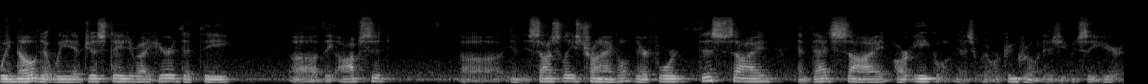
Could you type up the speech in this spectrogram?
we know that we have just stated right here that the uh, the opposite uh, in the isosceles triangle, therefore this side and that side are equal, as or congruent, as you can see here.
